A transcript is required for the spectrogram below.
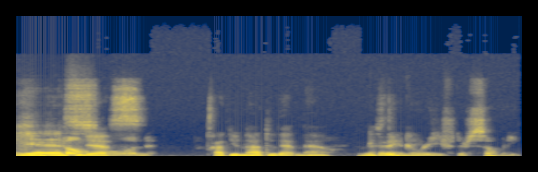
Yeah. Yes. Come Yes. on. How do you not do that now? This Good grief. There's so many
